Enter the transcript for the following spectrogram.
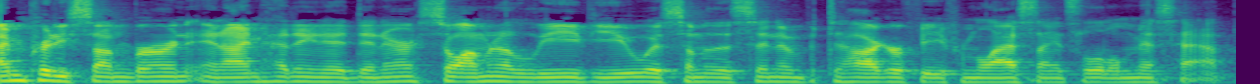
I'm pretty sunburned and I'm heading to dinner, so I'm gonna leave you with some of the cinematography from last night's little mishap.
